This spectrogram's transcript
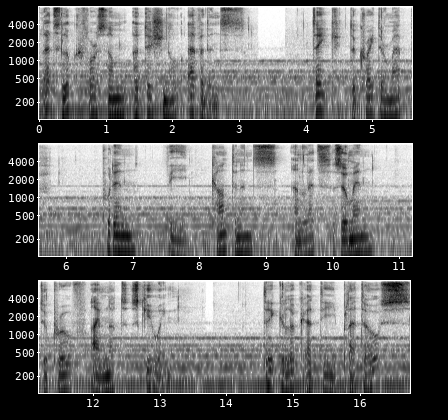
Let's look for some additional evidence. Take the crater map, put in the continents and let's zoom in to prove I'm not skewing. Take a look at the plateaus.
